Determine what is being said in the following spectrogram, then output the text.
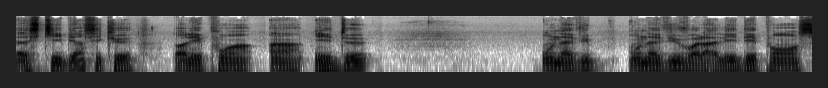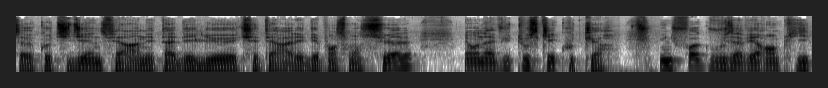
euh, ce qui est bien, c'est que dans les points 1 et 2, on a vu, on a vu voilà, les dépenses quotidiennes, faire un état des lieux, etc., les dépenses mensuelles, et on a vu tout ce qui est coup de cœur. Une fois que vous avez rempli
